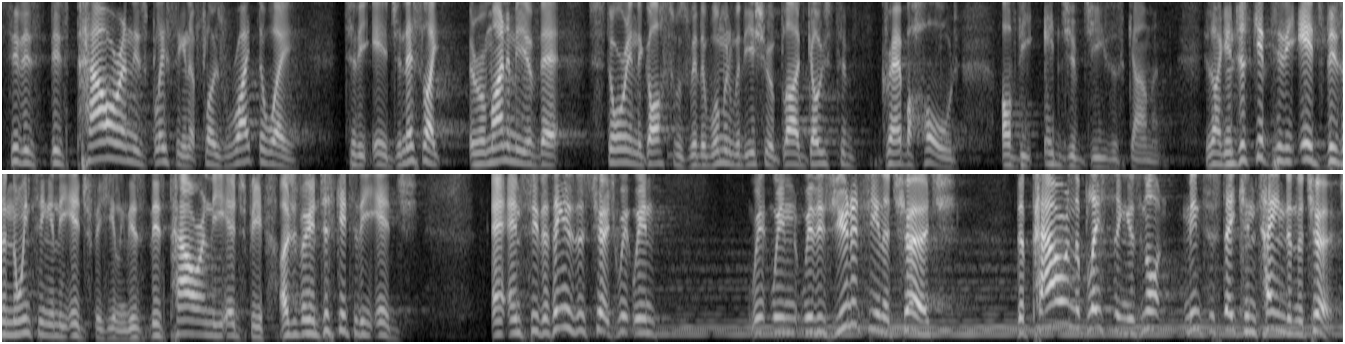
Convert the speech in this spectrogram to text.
See, there's, there's power and there's blessing, and it flows right the way to the edge. And that's like, it reminded me of that story in the Gospels where the woman with the issue of blood goes to grab a hold of the edge of Jesus' garment. He's like, and just get to the edge. There's anointing in the edge for healing. There's, there's power in the edge for you. I just, just get to the edge. And, and see, the thing is, this church, when, when, when, when there's unity in the church, the power and the blessing is not meant to stay contained in the church.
